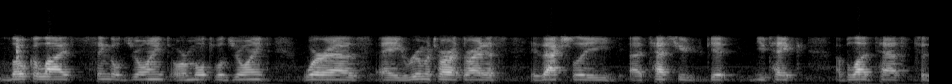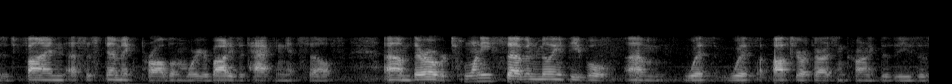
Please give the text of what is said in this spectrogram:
localized single joint or multiple joint, whereas a rheumatoid arthritis is actually a test you get. You take a blood test to define a systemic problem where your body's attacking itself. Um, there are over 27 million people um, with, with osteoarthritis and chronic diseases.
